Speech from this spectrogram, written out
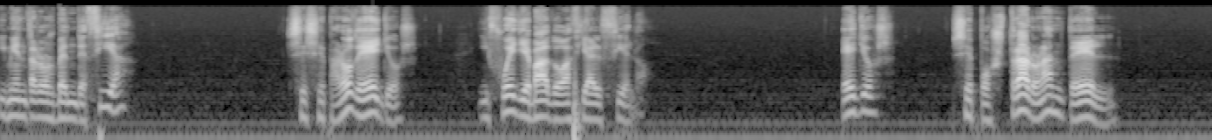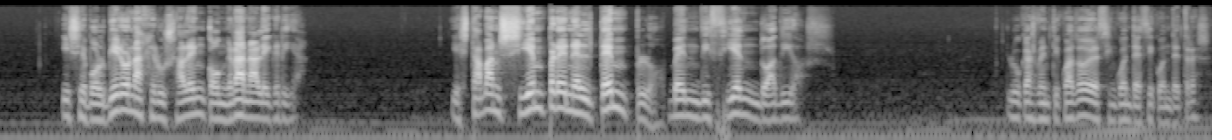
y mientras los bendecía, se separó de ellos y fue llevado hacia el cielo. Ellos se postraron ante él y se volvieron a Jerusalén con gran alegría. Y estaban siempre en el templo bendiciendo a Dios. Lucas 24 del 50 y 53.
